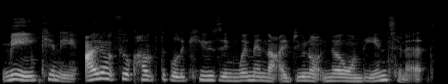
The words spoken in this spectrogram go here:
me, Kimmy, I don't feel comfortable accusing women that I do not know on the internet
